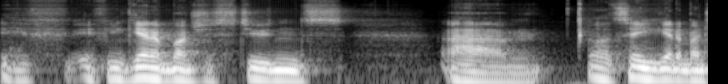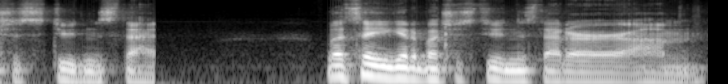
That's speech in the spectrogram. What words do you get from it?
if if you get a bunch of students um, let's say you get a bunch of students that let's say you get a bunch of students that are um,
